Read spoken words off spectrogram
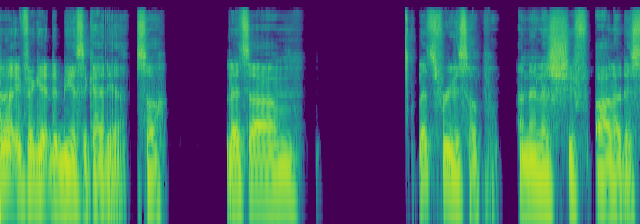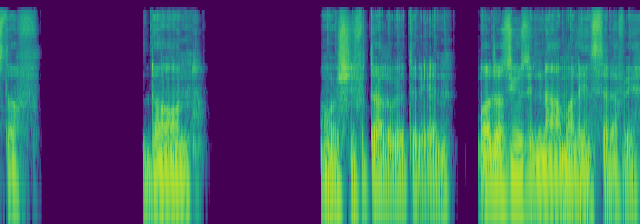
You know, if you get the basic idea. So let's um let's free this up and then let's shift all of this stuff down. Or shift it all the way to the end. I'll just use it normally instead of a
